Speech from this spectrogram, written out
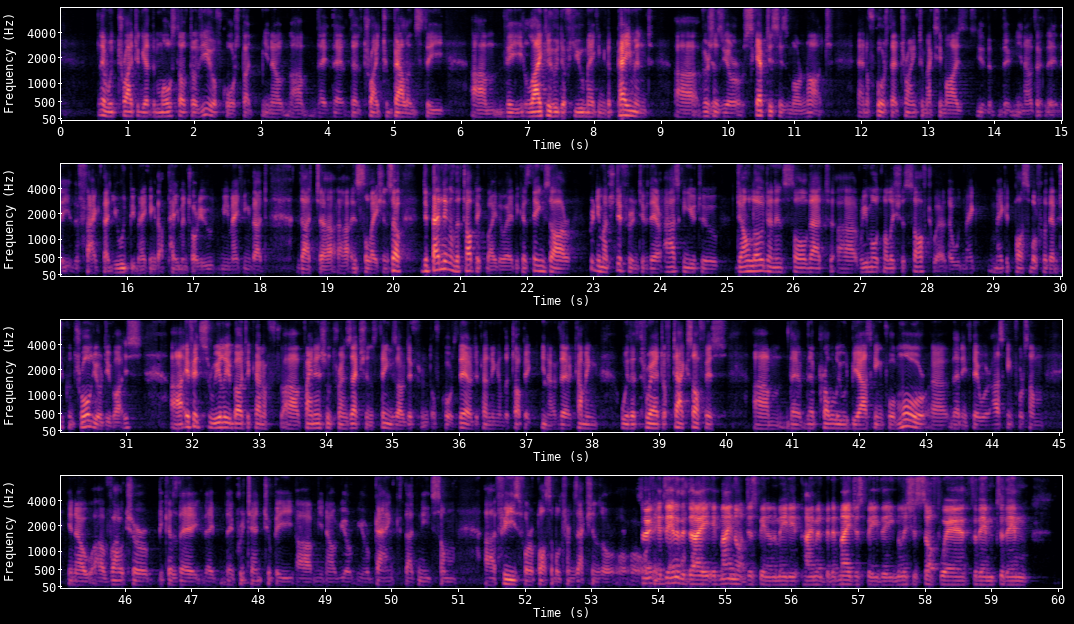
they would try to get the most out of you, of course, but you know, um, they, they they'll try to balance the um, the likelihood of you making the payment uh, versus your skepticism or not. And of course, they're trying to maximize the, the you know the, the, the fact that you would be making that payment or you would be making that that uh, uh, installation. So depending on the topic, by the way, because things are pretty much different if they're asking you to download and install that uh, remote malicious software that would make make it possible for them to control your device. Uh, if it's really about a kind of uh, financial transactions, things are different, of course, there, depending on the topic. You know, if they're coming with a threat of tax office, um, they, they probably would be asking for more uh, than if they were asking for some, you know, voucher because they, they, they pretend to be, um, you know, your, your bank that needs some uh, fees for possible transactions or, or, or so at the end of the day it may not just be an immediate payment but it may just be the malicious software for them to then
